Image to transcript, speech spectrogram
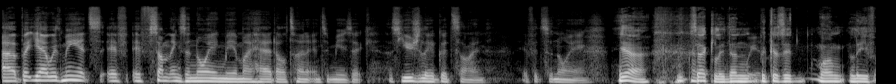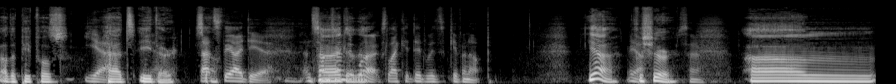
uh, but yeah, with me, it's if if something's annoying me in my head, I'll turn it into music. That's usually a good sign if it's annoying. Yeah, exactly. then because it won't leave other people's Yeah, heads yeah. either. So, That's the idea, and sometimes it that. works, like it did with "Given Up." yeah, Yeah. for sure. So. Um,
